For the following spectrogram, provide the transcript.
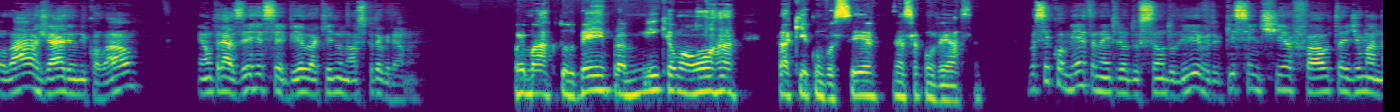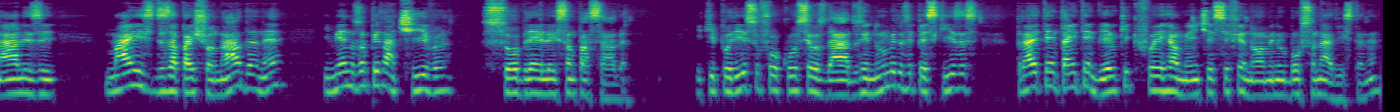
Olá, Jairo Nicolau. É um prazer recebê-lo aqui no nosso programa. Oi, Marco, tudo bem? Para mim que é uma honra estar aqui com você nessa conversa. Você comenta na introdução do livro que sentia falta de uma análise mais desapaixonada, né, e menos opinativa sobre a eleição passada, e que por isso focou seus dados em números e pesquisas para tentar entender o que foi realmente esse fenômeno bolsonarista, né?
